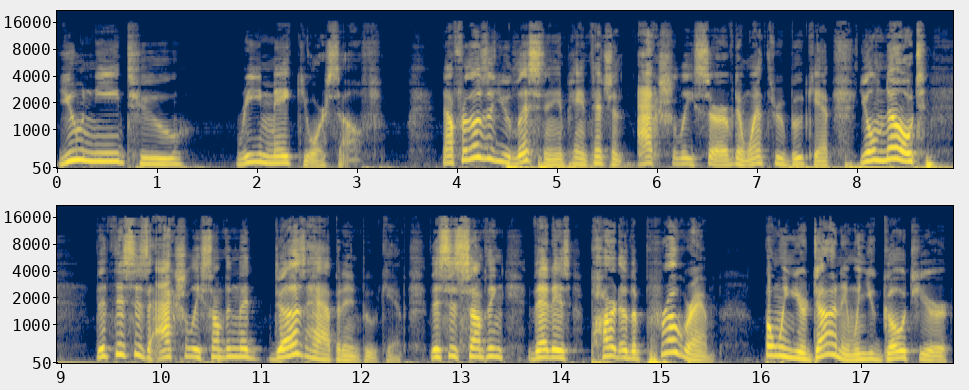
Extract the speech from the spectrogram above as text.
You need to remake yourself. Now, for those of you listening and paying attention, actually served and went through boot camp, you'll note that this is actually something that does happen in boot camp. This is something that is part of the program. But when you're done and when you go to your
